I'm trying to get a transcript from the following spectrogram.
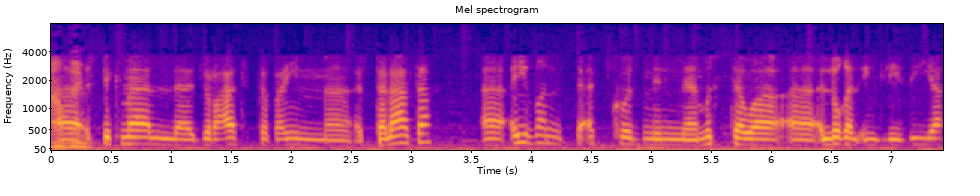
آه عظيم. استكمال جرعات التطعيم آه الثلاثة. أيضا التأكد من مستوى اللغة الإنجليزية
